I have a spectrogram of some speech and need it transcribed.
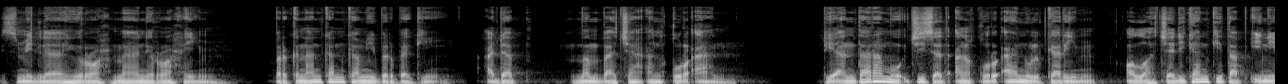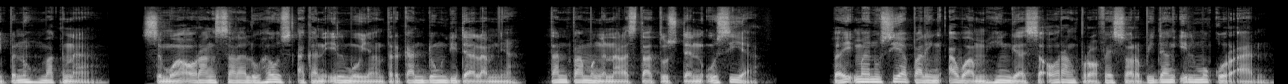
Bismillahirrahmanirrahim. Perkenankan kami berbagi adab membaca Al-Quran. Di antara mukjizat Al-Quranul Karim, Allah jadikan kitab ini penuh makna. Semua orang selalu haus akan ilmu yang terkandung di dalamnya, tanpa mengenal status dan usia. Baik manusia paling awam hingga seorang profesor bidang ilmu Quran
